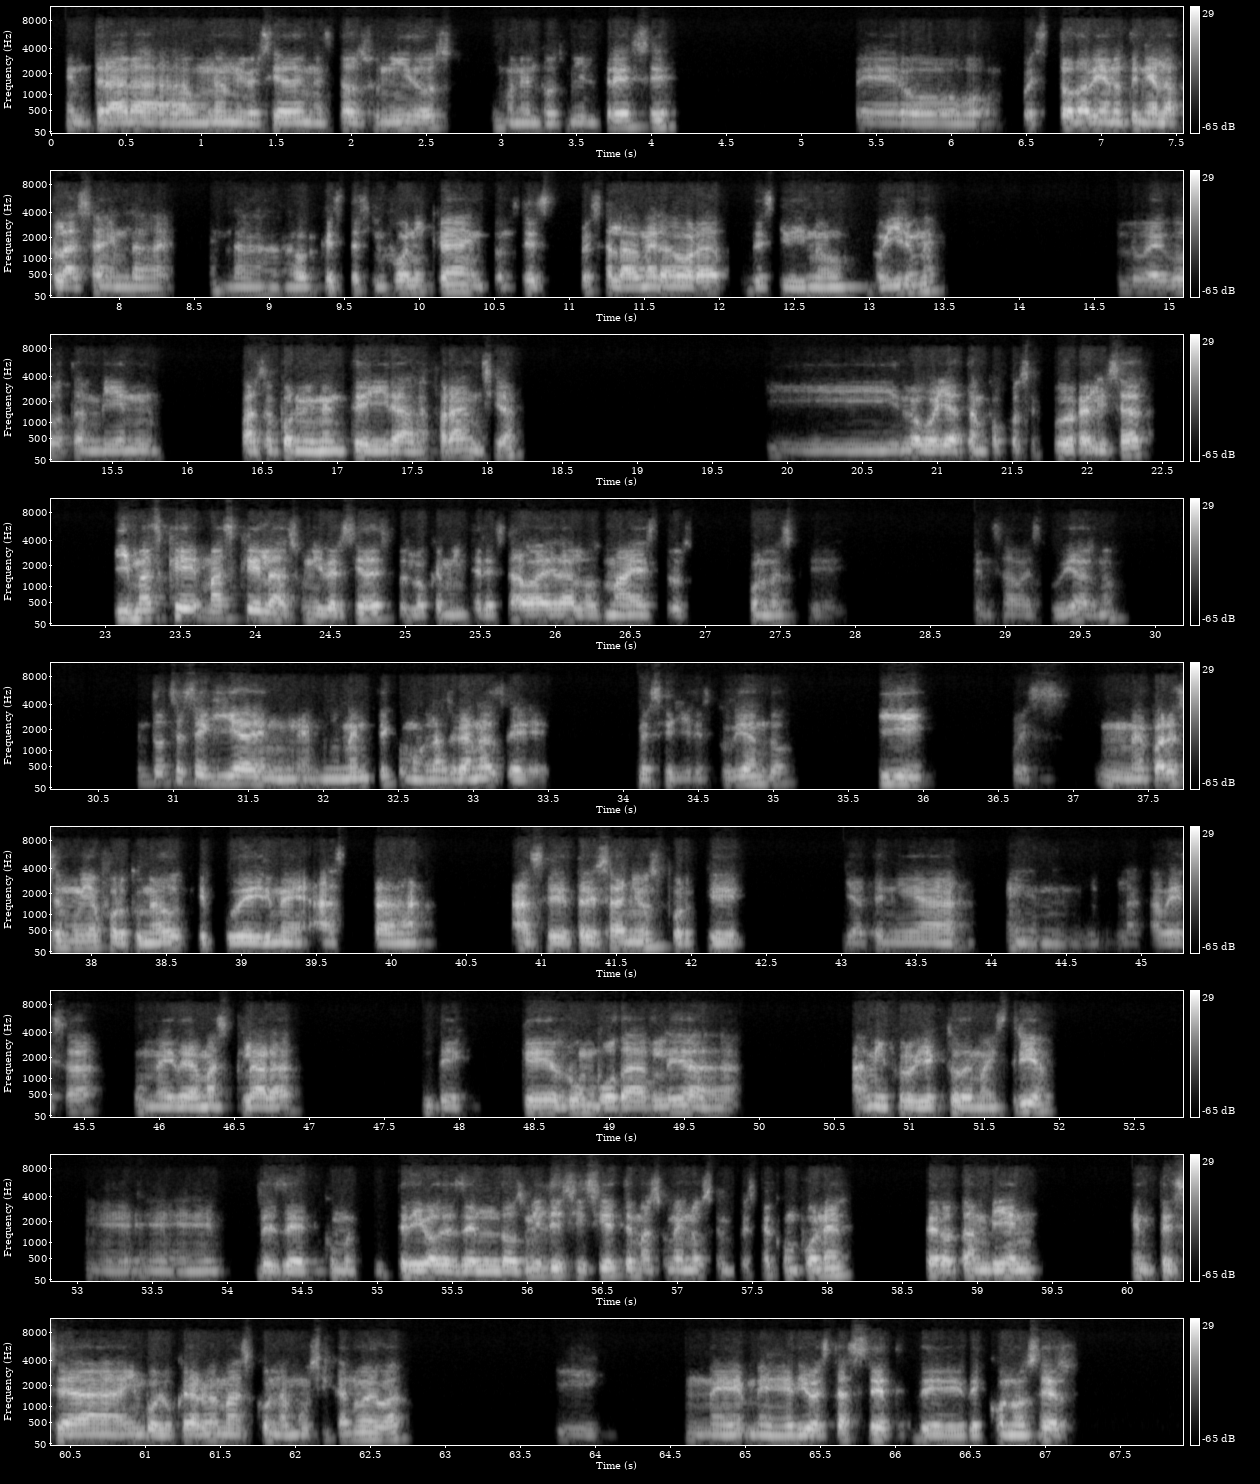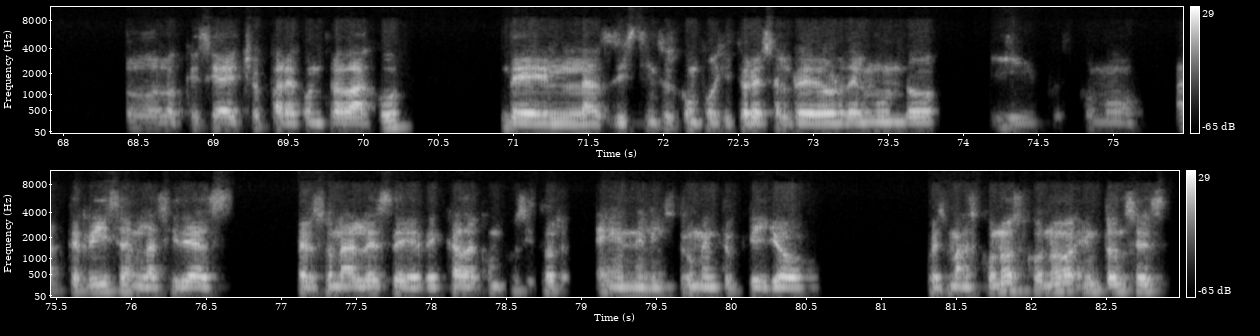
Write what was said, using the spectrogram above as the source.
entrar a una universidad en Estados Unidos como en el 2013, pero pues todavía no tenía la plaza en la, en la orquesta sinfónica, entonces pues a la mera hora decidí no, no irme. Luego también pasó por mi mente ir a Francia y luego ya tampoco se pudo realizar. Y más que, más que las universidades, pues lo que me interesaba era los maestros con los que pensaba estudiar, ¿no? Entonces seguía en, mi mente como las ganas de, de seguir estudiando y pues me parece muy afortunado que pude irme hasta hace tres años porque ya tenía en la cabeza una idea más clara de qué rumbo darle a, a mi proyecto de maestría. Eh, desde, como te digo, desde el 2017 más o menos empecé a componer, pero también empecé a involucrarme más con la música nueva y me, me dio esta sed de, de, conocer todo lo que se ha hecho para contrabajo de los distintos compositores alrededor del mundo y pues, cómo aterrizan las ideas personales de, de, cada compositor en el instrumento que yo pues más conozco, ¿no? Entonces,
